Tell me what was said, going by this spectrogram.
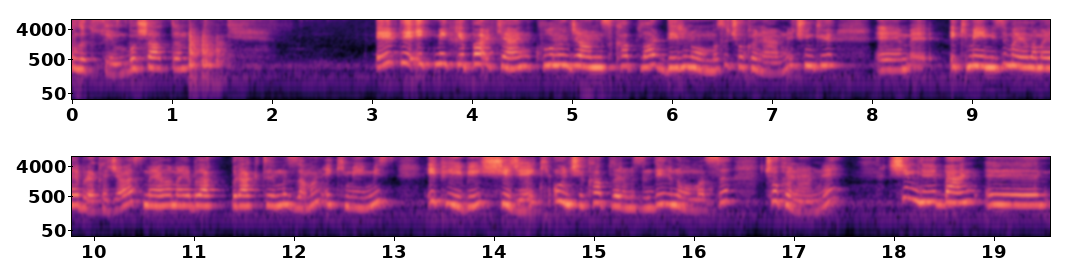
ılık suyumu boşalttım. Evde ekmek yaparken kullanacağınız kaplar derin olması çok önemli. Çünkü e, ekmeğimizi mayalamaya bırakacağız. Mayalamaya bırak, bıraktığımız zaman ekmeğimiz epey bir şişecek. Onun için kaplarımızın derin olması çok önemli. Şimdi ben e,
